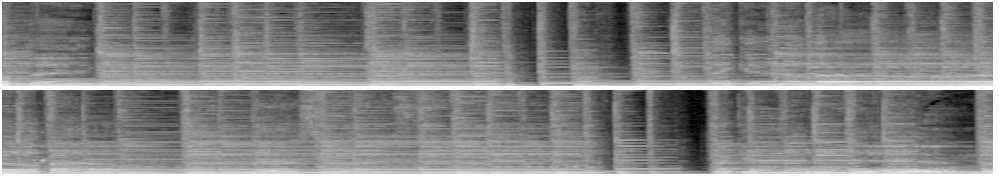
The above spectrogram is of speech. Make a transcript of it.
nothing. Thinking a lot about less and less. Forgetting.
